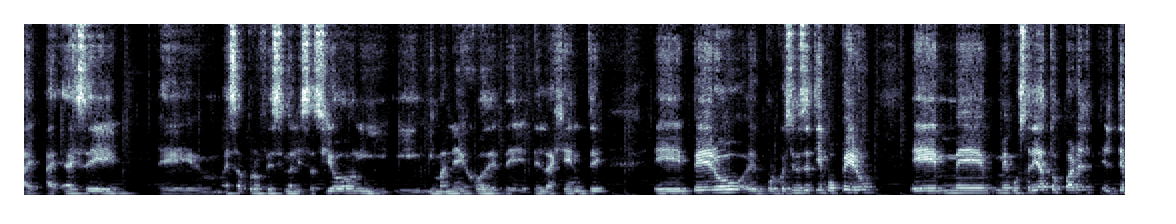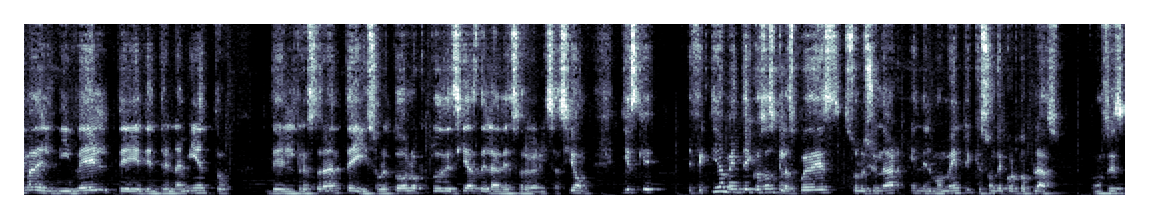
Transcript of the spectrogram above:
a, ese, eh, a esa profesionalización y, manejo de, la gente, eh, pero por cuestiones de tiempo, pero me, me, gustaría topar el, tema del nivel de, entrenamiento del restaurante y sobre todo lo que tú decías de la desorganización. Y es que efectivamente hay cosas que las puedes solucionar en el momento y que son de corto plazo. Entonces,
